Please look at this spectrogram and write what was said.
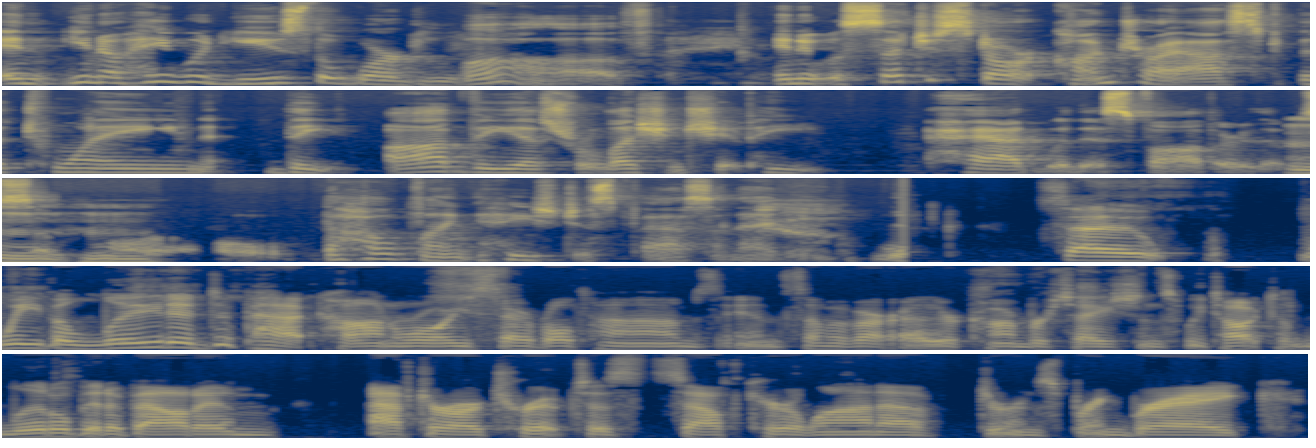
and you know, he would use the word love. And it was such a stark contrast between the obvious relationship he had with his father that was Mhm. so horrible. The whole thing, he's just fascinating. So we've alluded to Pat Conroy several times in some of our other conversations. We talked a little bit about him after our trip to South Carolina during spring break.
